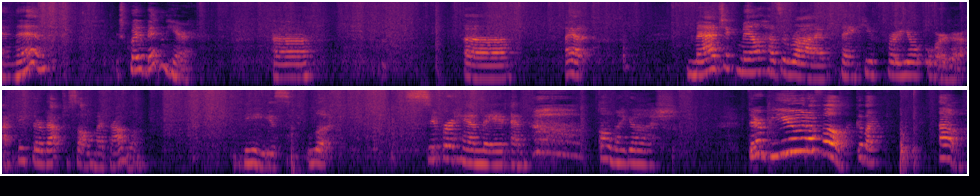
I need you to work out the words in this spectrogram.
And then there's quite a bit in here. Uh, uh, I got. Magic mail has arrived. Thank you for your order. I think they're about to solve my problem. These look super handmade and oh my gosh. They're beautiful. Goodbye. Oh,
